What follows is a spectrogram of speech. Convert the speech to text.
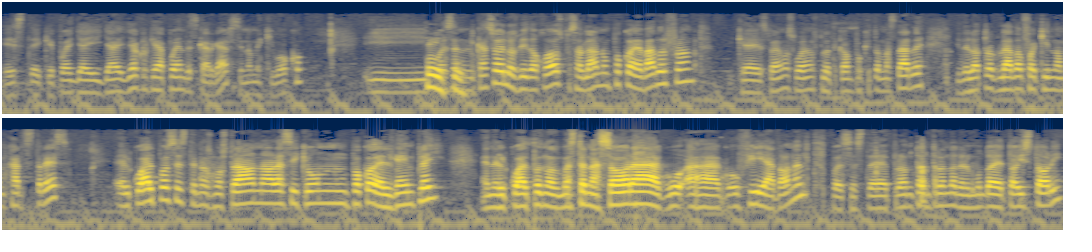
este que pueden ya ya ya creo que ya pueden descargar, si no me equivoco. Y pues en el caso de los videojuegos, pues hablaron un poco de Battlefront, que esperemos podemos platicar un poquito más tarde. Y del otro lado fue Kingdom Hearts 3, el cual pues este nos mostraron ahora sí que un, poco del gameplay, en el cual pues nos muestran a Sora, a, Goofy y a Donald, pues este pronto entrando en el mundo de Toy Story.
